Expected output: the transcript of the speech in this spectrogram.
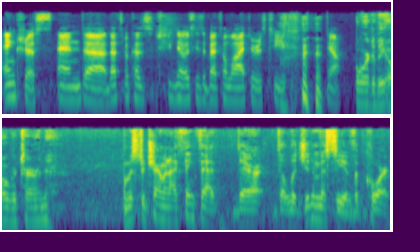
anxious, and uh, that's because she knows he's about to lie through his teeth. yeah. were to be overturned. Well, Mr. Chairman, I think that there, the legitimacy of the court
